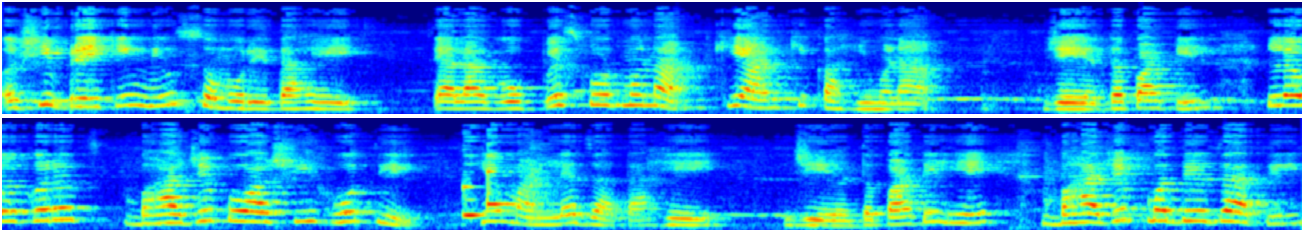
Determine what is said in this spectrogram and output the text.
अशी ब्रेकिंग न्यूज समोर येत आहे. त्याला गौप्यस्फोट म्हणा की आणखी काही म्हणा. जयंत पाटील लवकरच भाजपवाशी होतील हे मानले जात आहे. जयंत पाटील हे भाजपमध्ये जातील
